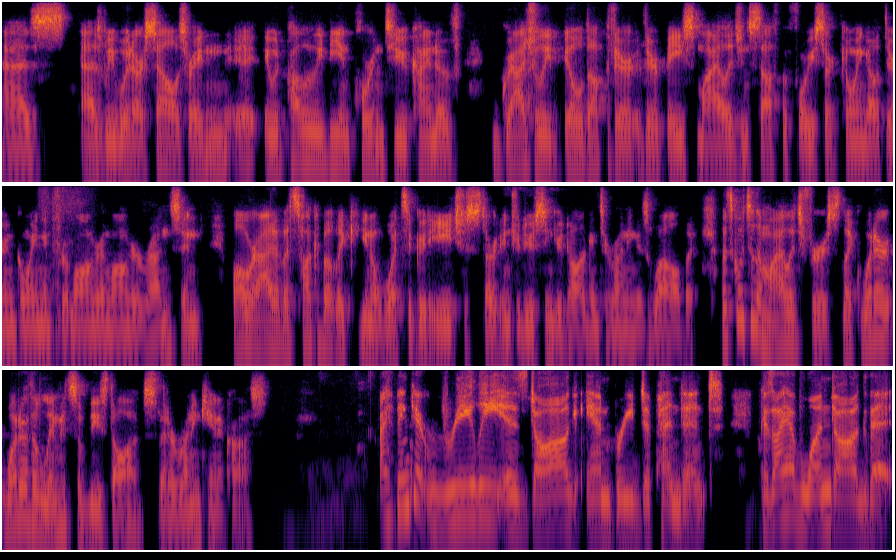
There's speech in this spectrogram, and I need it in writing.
as as we would ourselves, right? And it, it would probably be important to kind of gradually build up their their base mileage and stuff before you start going out there and going in for longer and longer runs. And while we're at it, let's talk about like you know what's a good age to start introducing your dog into running as well. But let's go to the mileage first. Like what are what are the limits of these dogs that are running Canicross? I think it really is dog and breed dependent because I have one dog that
